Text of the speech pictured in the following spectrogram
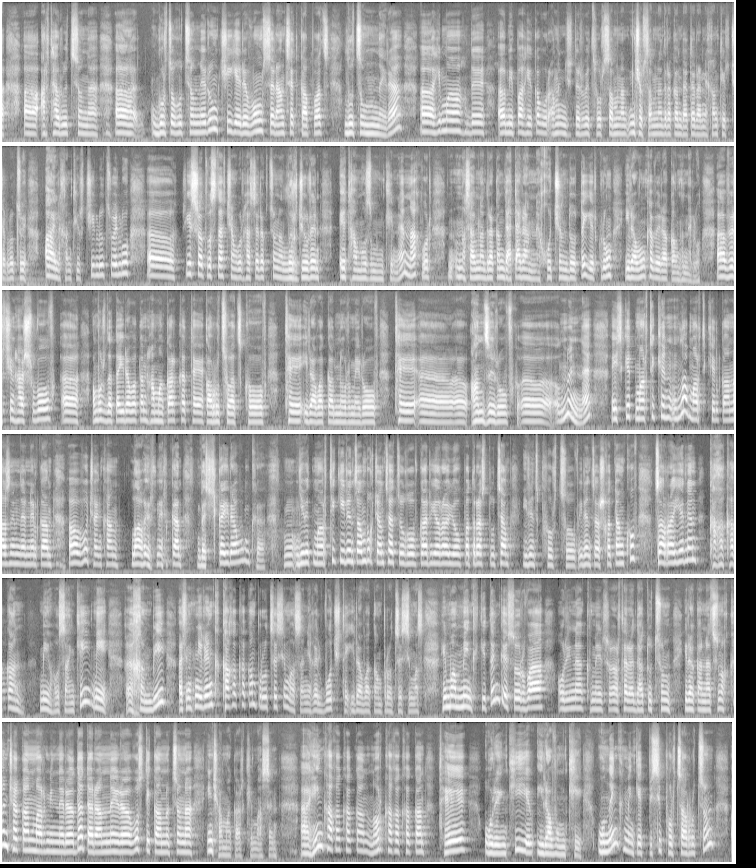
արդարությունը գործողություններում չի երևում սրանց հետ կապված լուծումները, հիմա դե մի պահ եկա որ ամեն ինչ դրվեց որ սամնա ինչև սամնադրական դատարանի խնդիր չլուծվի այլ խնդիր չի լուծվելու ես շատ վստահ չեմ որ հասարակությունը լրջորեն այդ համոզմունքին է նախ որ համնադրական դատարանն է խոչընդոտը երկրում իրավունքը վերականգնելու վերջին հաշվով ամբողջ դատաիրավական համակարգը թե կառուցվածքով թե իրավական նորմերով, թե անձերով նույնն է, իսկ այդ մարդիկ են լավ մարդիկ էլ կան, ազնիվներն էլ կան, ոչ այնքան լավերներ կան, բայց չկա իրավունքը։ Եվ այդ մարդիկ իրենց ամբողջ անցած ուղով, կարիերայով, պատրաստությամբ, իրենց փորձով, իրենց աշխատանքով ծառայել են քաղաքական մի հոսանքի, մի խմբի, այսինքն իրենք քաղաքական process-ի մաս են եղել, ոչ թե իրավական process-ի մաս։ Հիմա մենք գիտենք այսօրվա օրինակ մեր արդարադատություն իրականացնող քնչական մարմինները, դատարանները, ոստիկանությունը ինչ համակարգի մաս են։ Հին քաղաքական, նոր քաղաքական, թե օրենքի եւ իրավունքի։ Ունենք մենք այդպիսի փորձառություն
